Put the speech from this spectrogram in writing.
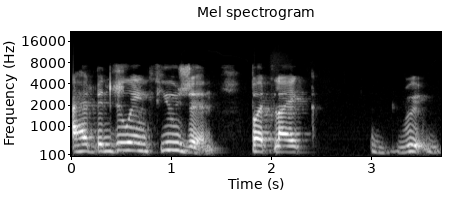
I had been doing fusion, but like when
